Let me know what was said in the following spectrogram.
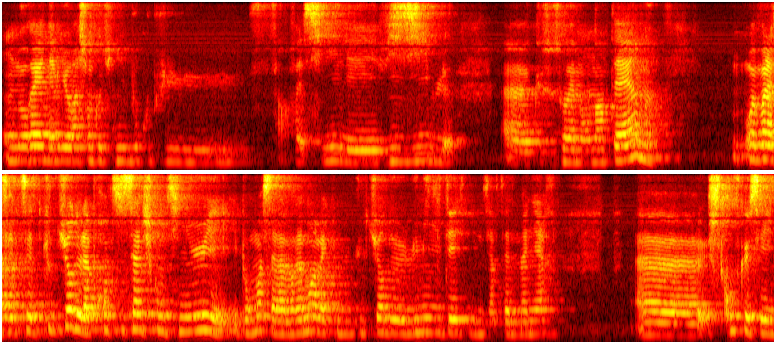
On aurait une amélioration continue beaucoup plus facile et visible euh, que ce soit même en interne. voilà, cette, culture de l'apprentissage continu, et, pour moi, ça va vraiment avec une culture de l'humilité, d'une certaine manière. Euh, je trouve que c'est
